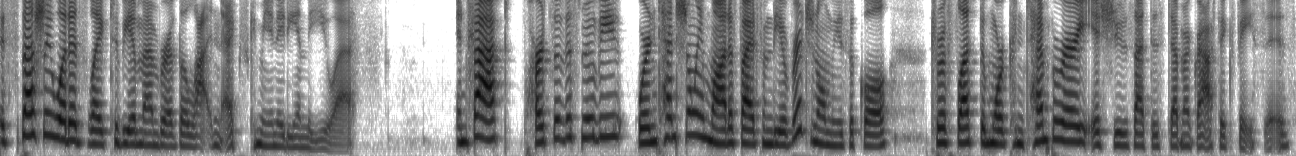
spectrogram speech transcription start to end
especially what it's like to be a member of the Latinx community in the US. In fact, parts of this movie were intentionally modified from the original musical to reflect the more contemporary issues that this demographic faces,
